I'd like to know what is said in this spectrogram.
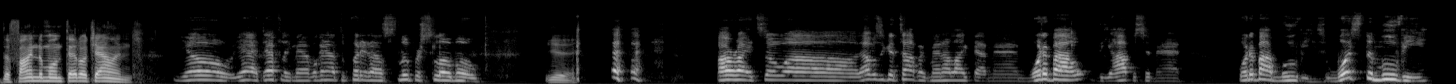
The Find the Montero challenge. Yo, yeah, definitely, man. We're gonna have to put it on super slow mo. Yeah. All right, so uh that was a good topic, man. I like that, man. What about the opposite, man? What about movies? What's the movie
